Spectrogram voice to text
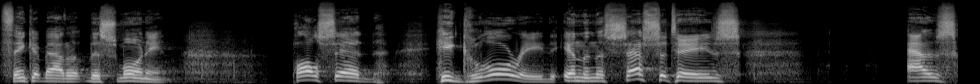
Think about it this morning. Paul said he gloried in the necessities as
